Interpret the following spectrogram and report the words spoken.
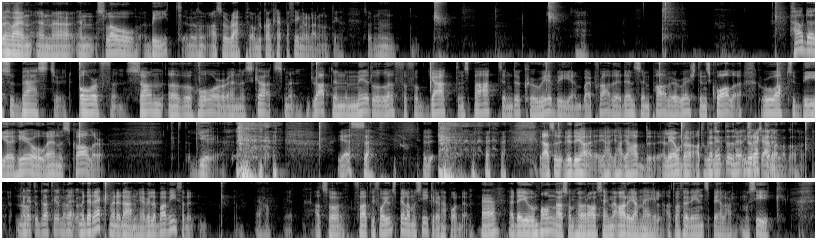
behöva en, en, eh, en slow beat, alltså rap om du kan knäppa fingrarna eller någonting. Så, mm, så här. How does a bastard, orphan, son of a whore and a Scotsman, dropped in the middle of a forgotten spot in the Caribbean by providence impoverished and squalor, grow up to be a hero and a scholar? Yeah. Yes. alltså, jag, jag, jag hade... Eller jag undrar att hon... Kan du inte men nu liksom räcker jamma det. något? Kan du inte dra till med nej, något? men det räckte med det där nu. Jag ville bara visa det. Jaha. Alltså, för att vi får ju inte spela musik i den här podden. Nej. Det är ju många som hör av sig med arga mejl att varför vi inte spelar musik.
